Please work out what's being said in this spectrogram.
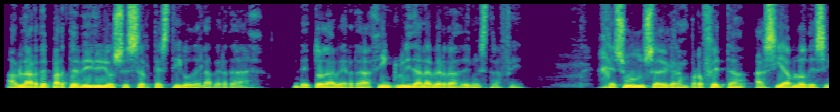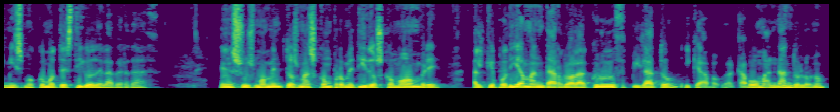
Hablar de parte de Dios es ser testigo de la verdad, de toda verdad, incluida la verdad de nuestra fe. Jesús, el gran profeta, así habló de sí mismo como testigo de la verdad en sus momentos más comprometidos como hombre, al que podía mandarlo a la cruz, Pilato, y que acabó mandándolo, ¿no?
